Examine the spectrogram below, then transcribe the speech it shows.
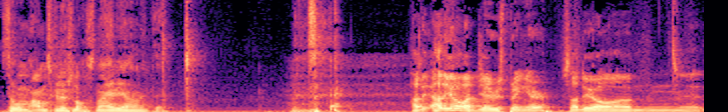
Som om han skulle slåss. Nej, det gör han inte. Hade, hade jag varit Jerry Springer så hade jag mm,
